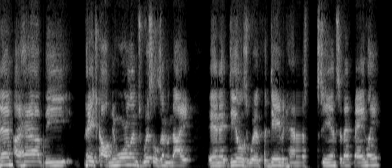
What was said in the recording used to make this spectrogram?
then I have the page called New Orleans Whistles in the Night, and it deals with the David Hennessy incident mainly,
